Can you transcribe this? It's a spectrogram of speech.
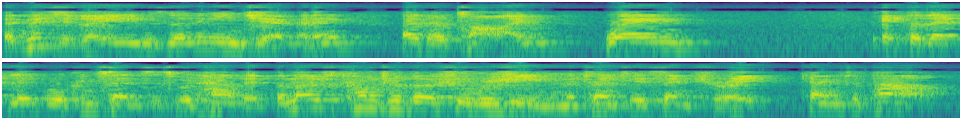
Admittedly, he was living in Germany at a time when, if the left liberal consensus would have it, the most controversial regime in the 20th century came to power.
